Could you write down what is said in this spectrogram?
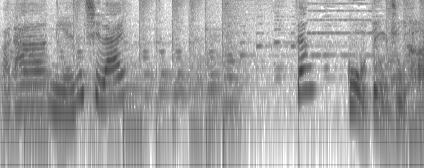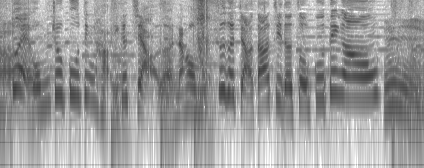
把它粘起来。固定住它，对，我们就固定好一个角了。然后我们四个角都要记得做固定哦。嗯，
